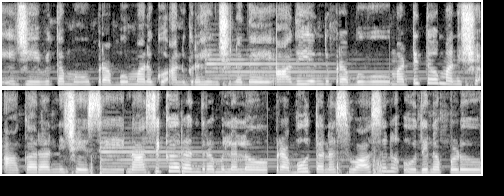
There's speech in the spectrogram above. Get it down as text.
ఈ జీవితము ప్రభు మనకు అనుగ్రహించినదే. ఆది ఎందు ప్రభువు మట్టితో మనిషి ఆకారాన్ని చేసి నాసిక రంధ్రములలో ప్రభు తన శ్వాసను ఊదినప్పుడు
